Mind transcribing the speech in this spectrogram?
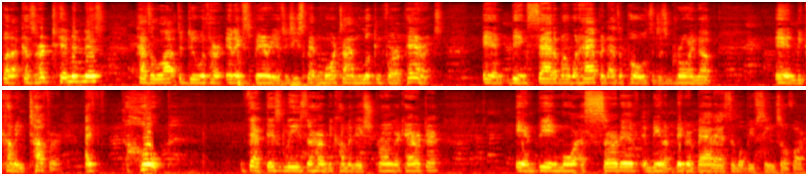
but uh, because her timidness has a lot to do with her inexperience, and she spent more time looking for her parents and being sad about what happened as opposed to just growing up and becoming tougher. I hope that this leads to her becoming a stronger character and being more assertive and being a bigger badass than what we've seen so far.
